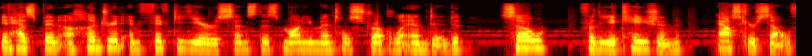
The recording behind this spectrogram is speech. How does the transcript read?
It has been a 150 years since this monumental struggle ended. So, for the occasion, ask yourself,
